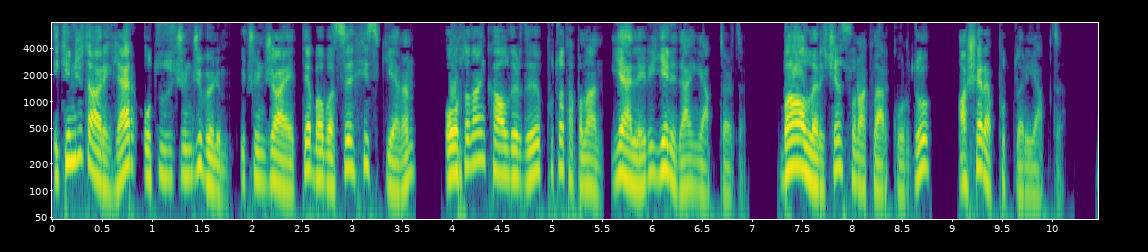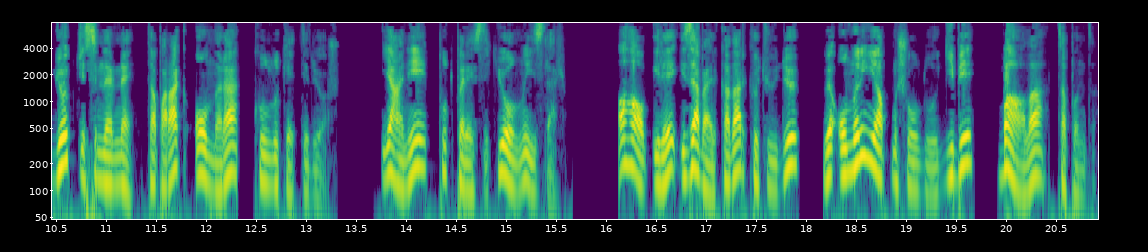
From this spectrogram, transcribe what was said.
İkinci tarihler 33. bölüm 3. ayette babası Hiskia'nın ortadan kaldırdığı puta tapılan yerleri yeniden yaptırdı. Bağlar için sunaklar kurdu, aşera putları yaptı. Gök cisimlerine taparak onlara kulluk etti diyor. Yani putperestlik yolunu izler. Ahav ile İzabel kadar kötüydü ve onların yapmış olduğu gibi Baal'a tapındı.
